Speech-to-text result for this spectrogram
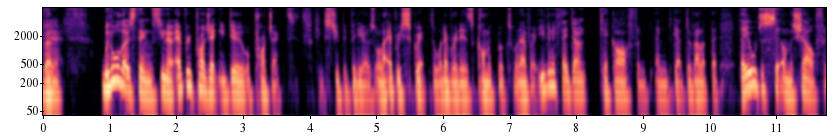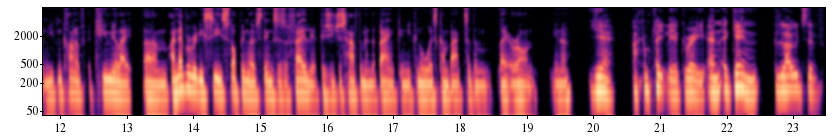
but yeah. with all those things, you know, every project you do or project, fucking stupid videos, or like every script or whatever it is, comic books, whatever, even if they don't kick off and, and get developed, they, they all just sit on the shelf and you can kind of accumulate. Um, I never really see stopping those things as a failure because you just have them in the bank and you can always come back to them later on, you know? Yeah. I completely agree. And again, loads of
